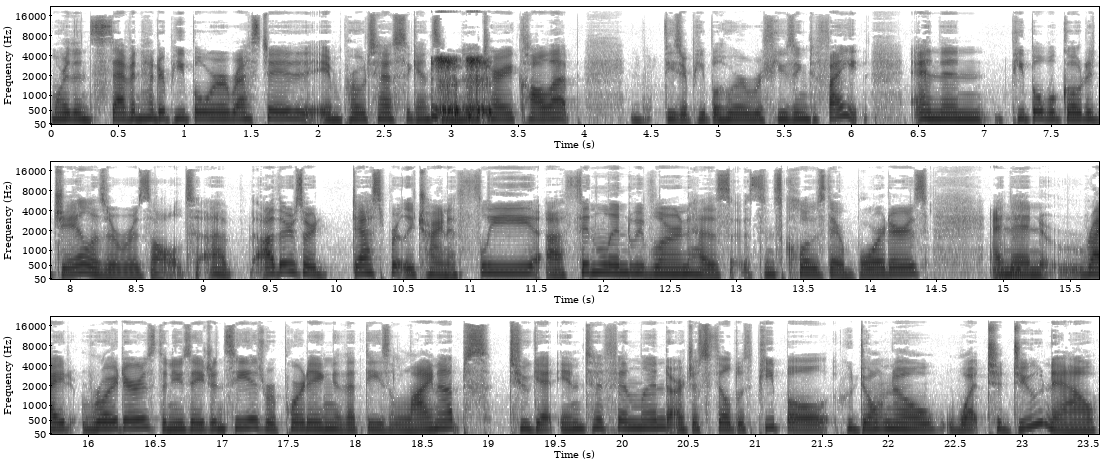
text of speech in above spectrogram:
More than 700 people were arrested in protests against the military call up. These are people who are refusing to fight. And then people will go to jail as a result. Uh, others are desperately trying to flee. Uh, Finland, we've learned, has since closed their borders. And mm-hmm. then right, Reuters, the news agency, is reporting that these lineups to get into Finland are just filled with people who don't know what to do now.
